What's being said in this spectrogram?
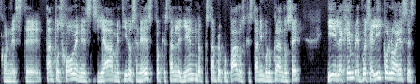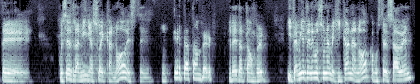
con este, tantos jóvenes ya metidos en esto, que están leyendo, que están preocupados, que están involucrándose. Y el ejemplo, pues el icono es este, pues es la niña sueca, ¿no? Este, Greta Thunberg. Greta Thunberg. Y también tenemos una mexicana, ¿no? Como ustedes saben,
